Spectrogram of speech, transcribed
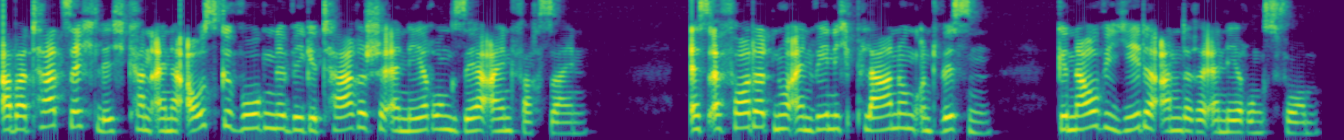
aber tatsächlich kann eine ausgewogene vegetarische Ernährung sehr einfach sein. Es erfordert nur ein wenig Planung und Wissen, genau wie jede andere Ernährungsform.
